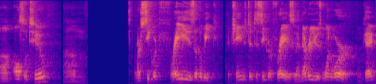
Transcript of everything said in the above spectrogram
Um, also, too, um, our secret phrase of the week. I changed it to secret phrase, so I never use one word. Okay,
